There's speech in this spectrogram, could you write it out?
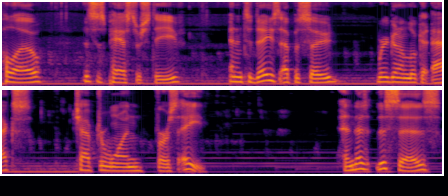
Hello, this is Pastor Steve, and in today's episode, we're going to look at Acts chapter 1, verse 8. And this, this says,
